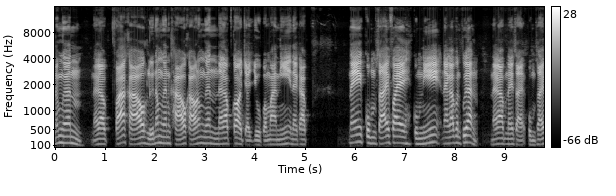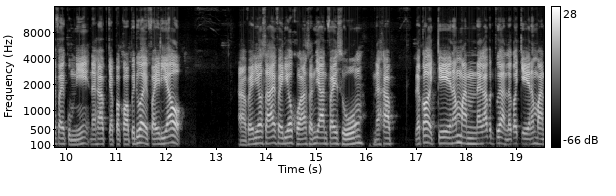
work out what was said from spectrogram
น้ำเงินนะครับ ฟ้าขาวหรือน้ำเงินขาวขาวน้ำเงินนะครับ ก็จะอยู่ประมาณนี้นะครับ ในกลุ่มสายไฟกลุ่มนี้นะครับเพื่อนๆนะครับ ในสายกลุ่มสายไฟกลุ่มนี้นะครับ จะประกอบไปด้วยไฟเลี้ยวอ่าไฟเลี้ยวซ้ายไฟเลี้ยวขวาสัญญาณไฟสูงนะครับ แล้วก็เจน้ำมันนะครับเพื่อนๆแล้วก็เจน้ำมัน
